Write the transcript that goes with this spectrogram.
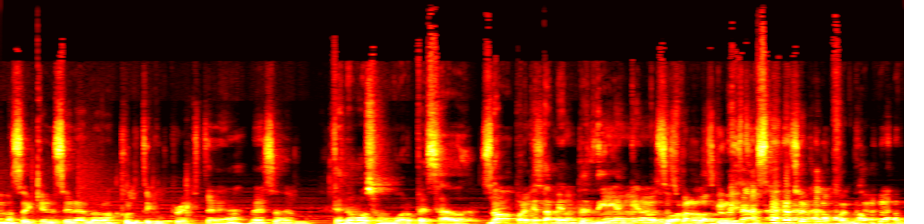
no sé qué decir a lo political correct, ¿eh? eso. Tenemos un humor pesado. no, porque también dirían que no, es para los gorditos. se van a poner.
